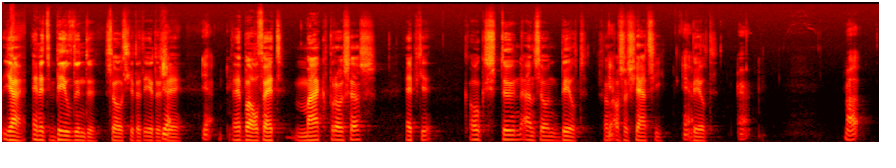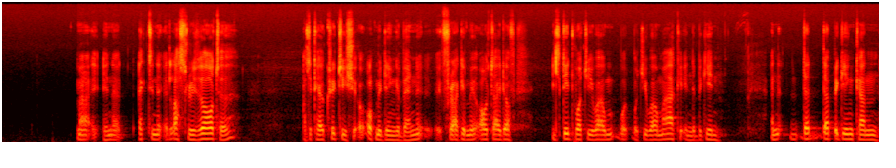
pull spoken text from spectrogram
Ja, en het beeldende, zoals je dat eerder Ja, zei. ja. Behalve het maakproces heb je ook steun aan zo'n beeld, zo'n Ja. associatiebeeld. Maar, maar in het, echt in het last resort, als ik heel kritisch op mijn dingen ben, vraag ik me altijd af, is dit wat je wou, wat, wat je wou maken in het begin? En dat, dat begin kan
